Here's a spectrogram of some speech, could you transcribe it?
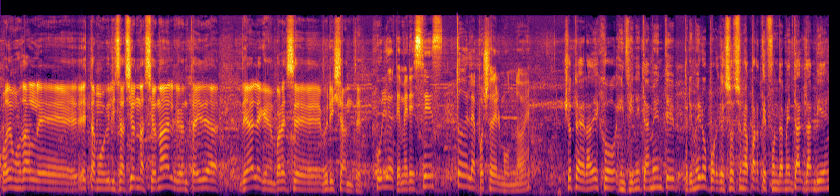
podemos darle esta movilización nacional, esta idea de Ale que me parece brillante. Julio, te mereces todo el apoyo del mundo. ¿eh? Yo te agradezco infinitamente, primero porque sos una parte fundamental también,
